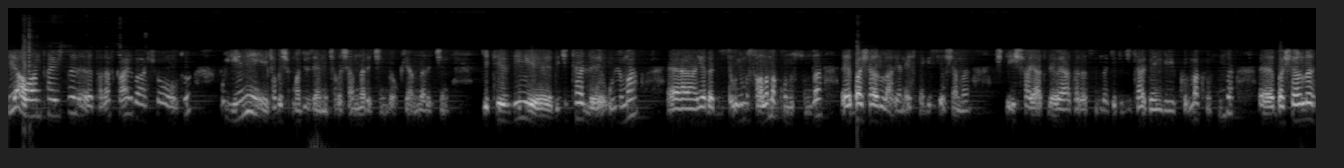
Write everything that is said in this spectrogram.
bir avantajlı taraf galiba şu oldu. Bu yeni çalışma düzeni çalışanlar için ve okuyanlar için getirdiği e, dijital e, uyuma e, ya da dijital uyumu sağlama konusunda başarılar. Yani esnek iş yaşamı, işte iş hayatı ile hayat arasındaki dijital dengeyi kurma konusunda başarılı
